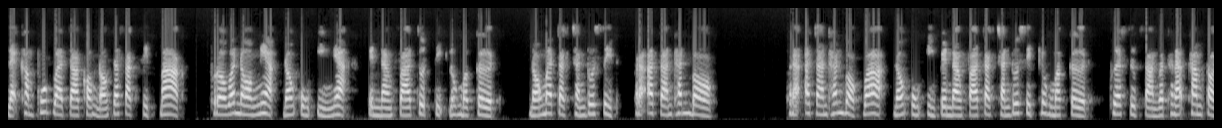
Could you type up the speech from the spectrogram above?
และคำพูดวาจาของน้องจะศักดิ์สิทธิ์มาก เพราะว่าน้องเนี่ย น้องอุ๋งอิงเนี่ย เป็นนางฟ้าจุติลงมาเกิด น้องมาจากชั้นดุสิตพระอาจารย์ท่านบอก พระอาจารย์ท่านบอกว่าน้องอุ๋งอิงเป็นนางฟ้าจากชั้นดุสิตลงมาเกิด เพื่อสืบสานวัฒนธรรมต่อ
